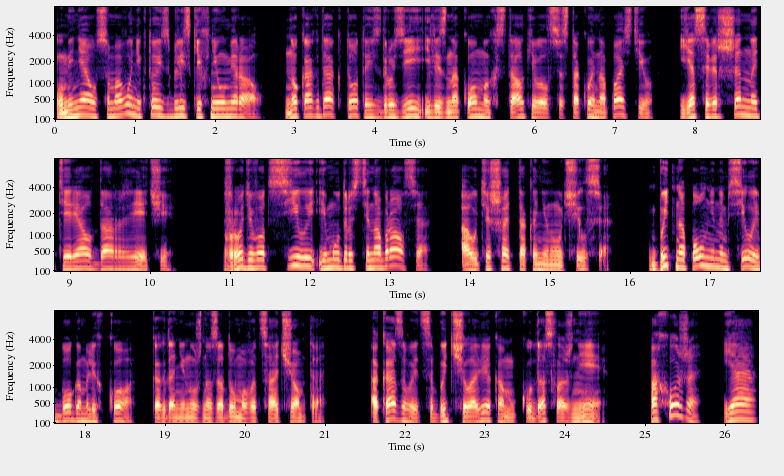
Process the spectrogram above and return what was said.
У меня у самого никто из близких не умирал. Но когда кто-то из друзей или знакомых сталкивался с такой напастью, я совершенно терял дар речи. Вроде вот силы и мудрости набрался, а утешать так и не научился. Быть наполненным силой Богом легко, когда не нужно задумываться о чем-то. Оказывается, быть человеком куда сложнее. Похоже, я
